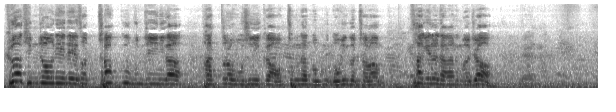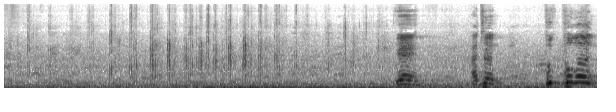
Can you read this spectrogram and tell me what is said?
그 김정은이에 대해서 자꾸 문재인이가 받들어 모시니까 엄청난 놈, 놈인 것처럼 사기를 당하는 거죠 예. 하여튼 북폭은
